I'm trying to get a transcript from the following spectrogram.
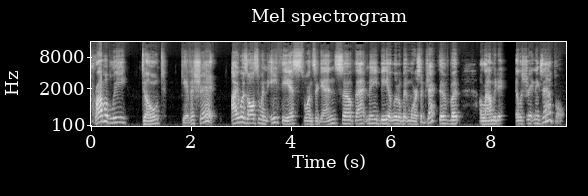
probably don't give a shit. I was also an atheist once again, so that may be a little bit more subjective, but allow me to illustrate an example.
